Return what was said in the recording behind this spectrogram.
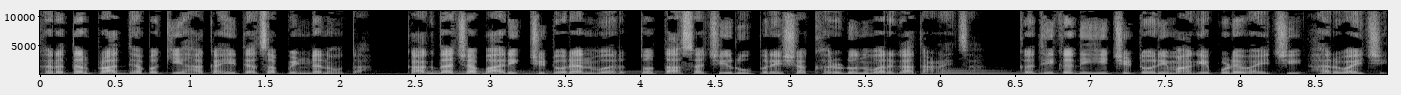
खरं तर प्राध्यापकी हा काही त्याचा पिंड नव्हता. कागदाच्या बारीक चिटोऱ्यांवर तो तासाची रूपरेषा खरडून वर्गात आणायचा. कधी कधी ही चिटोरी मागेपुढे व्हायची हरवायची.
